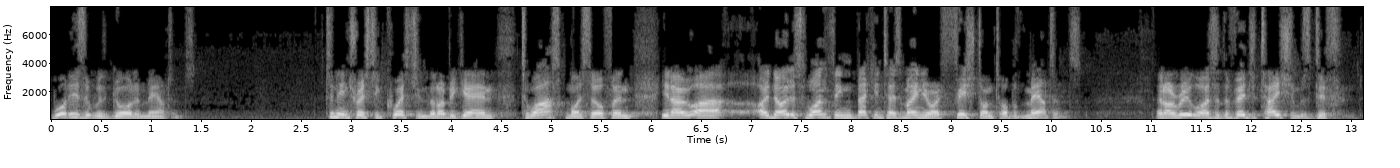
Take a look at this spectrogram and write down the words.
What is it with God and mountains? It's an interesting question that I began to ask myself. And, you know, uh, I noticed one thing back in Tasmania, I fished on top of mountains. And I realised that the vegetation was different,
